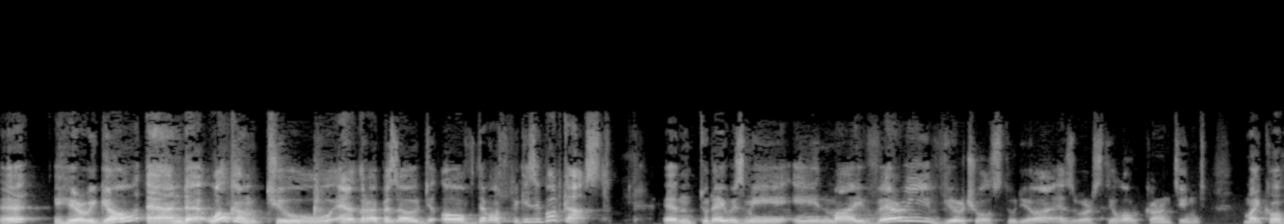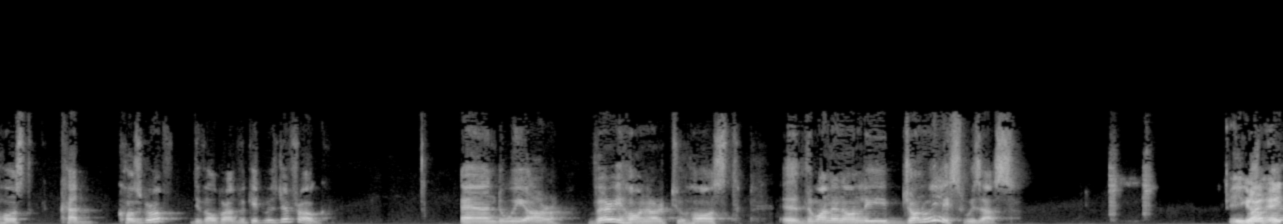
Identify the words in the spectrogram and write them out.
Uh, here we go, and uh, welcome to another episode of DevOps Speakeasy podcast. And today with me in my very virtual studio, as we're still all quarantined, my co-host Kat Cosgrove, developer advocate with JFrog. And we are very honored to host uh, the one and only John Willis with us. There you go. Hey.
